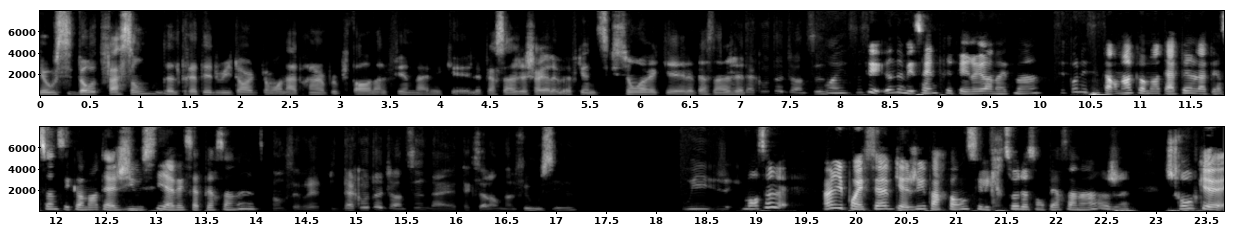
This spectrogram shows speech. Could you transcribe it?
il y a aussi d'autres façons de le traiter de retard, comme on apprend un peu plus tard dans le film avec euh, le personnage de Shia LaBeouf qui a une discussion avec euh, le personnage de Dakota Johnson. Ouais, ça c'est une de mes scènes préférées, honnêtement. C'est pas nécessairement comment t'appelles la personne, c'est comment t'agis aussi avec cette personne-là. Non, c'est vrai. Puis Dakota Johnson est excellente dans le film aussi. Oui, mon seul, un des points faibles que j'ai par contre, c'est l'écriture de son personnage. Je trouve que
